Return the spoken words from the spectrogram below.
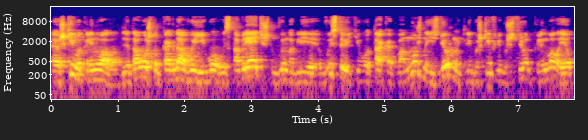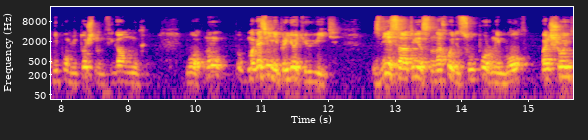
э, шкива коленвала, для того, чтобы когда вы его выставляете, чтобы вы могли выставить его так, как вам нужно, и сдернуть либо шкив, либо шестеренку коленвала, я вот не помню точно, нафига он нужен. Вот. Ну, в магазине придете и увидите. Здесь, соответственно, находится упорный болт большой,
